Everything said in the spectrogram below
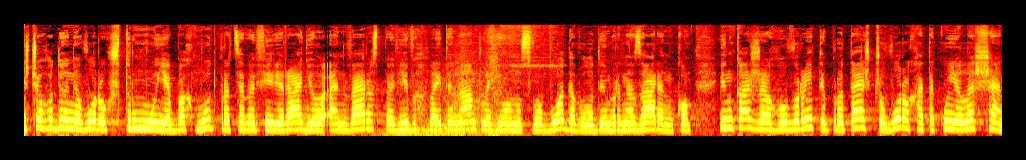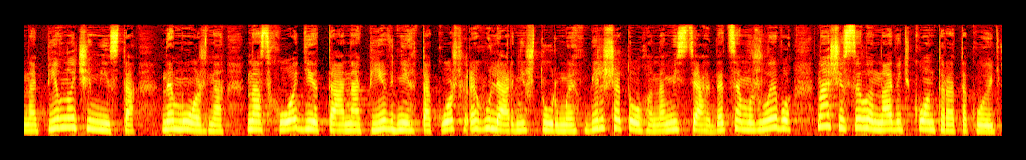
І щогодини ворог штурмує Бахмут. Про це в ефірі радіо НВ розповів лейтенант Легіону Свобода Володимир Назаренко. Він каже, говорити про те, що ворог атакує лише на півночі міста, не можна. На сході та на півдні також регулярні штурми. Більше того, на місцях, де це можливо, наші сили навіть контратакують.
